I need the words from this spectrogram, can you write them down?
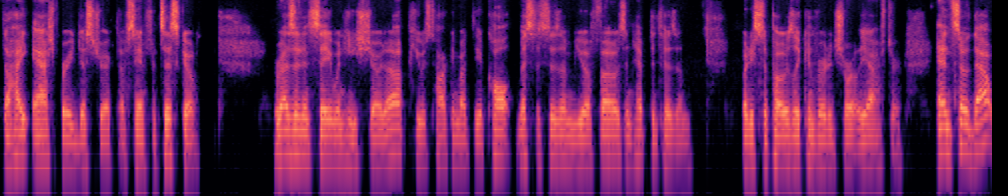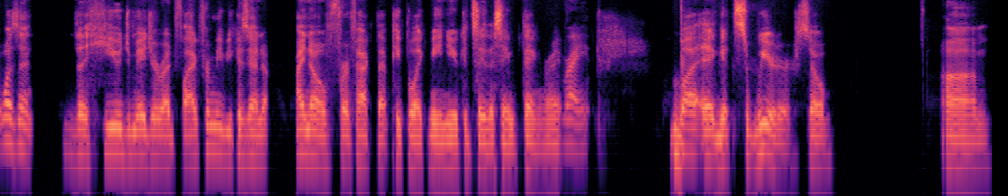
the Haight Ashbury district of San Francisco. Residents say when he showed up, he was talking about the occult, mysticism, UFOs, and hypnotism, but he supposedly converted shortly after. And so that wasn't the huge major red flag for me because I know, I know for a fact that people like me and you could say the same thing, right? right. but it gets weirder. So um,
